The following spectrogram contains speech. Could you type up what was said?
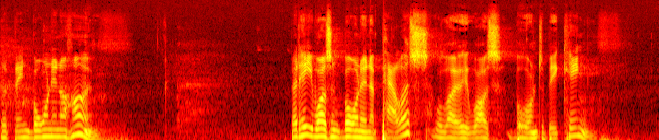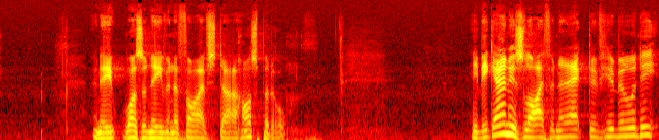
have been born in a home. But he wasn't born in a palace, although he was born to be king. And he wasn't even a five star hospital. He began his life in an act of humility.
